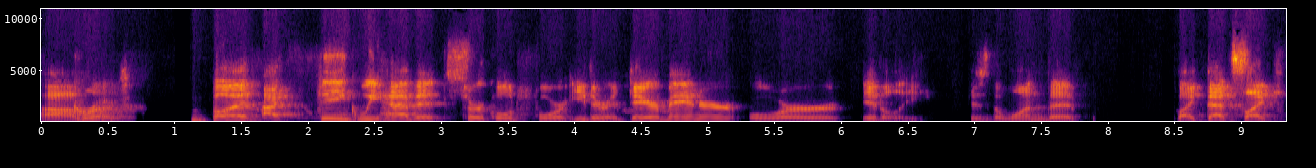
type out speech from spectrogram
Um, Correct. But I think we have it circled for either Adare Manor or Italy is the one that, like, that's like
